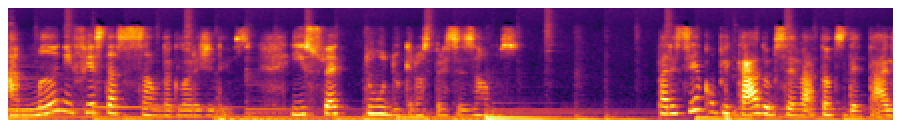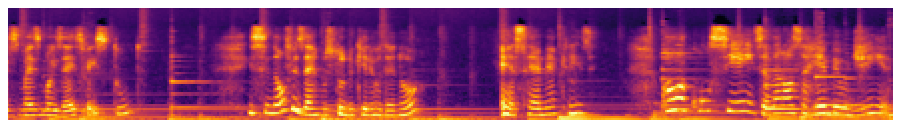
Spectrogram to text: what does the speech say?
a manifestação da glória de Deus. E isso é tudo que nós precisamos. Parecia complicado observar tantos detalhes, mas Moisés fez tudo. E se não fizermos tudo o que ele ordenou, essa é a minha crise. Qual a consciência da nossa rebeldia?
